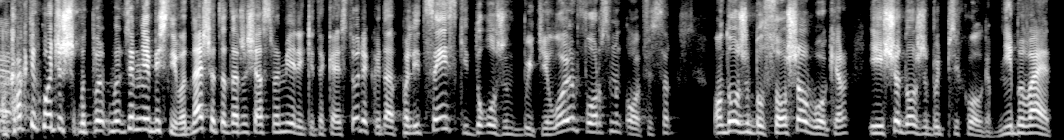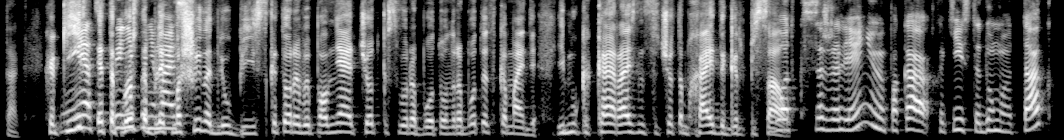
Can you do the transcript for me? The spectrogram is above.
А чтобы как ты хочешь, вот, по- вот ты мне объясни, вот знаешь, это даже сейчас в Америке такая история, когда полицейский должен быть и law enforcement officer, он должен был social worker и еще должен быть психологом. Не бывает так. Хоккеист нет, это просто, блядь, машина для убийств, которая выполняет четко свою работу, он работает в команде. Ему какая разница, что там Хайдегер вот, писал? к сожалению, пока хоккеисты думают так,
